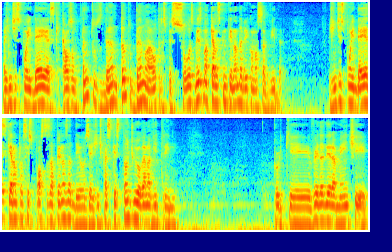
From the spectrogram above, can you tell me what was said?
a gente expõe ideias que causam tantos dano, tanto dano a outras pessoas, mesmo aquelas que não têm nada a ver com a nossa vida. A gente expõe ideias que eram para ser expostas apenas a Deus e a gente faz questão de jogar na vitrine. Porque verdadeiramente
